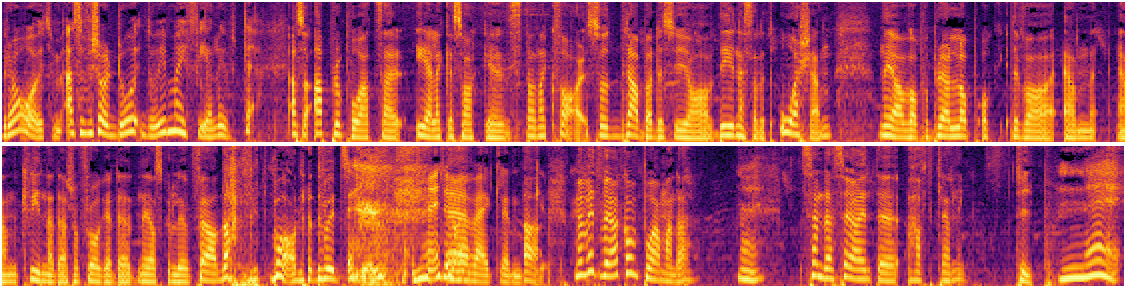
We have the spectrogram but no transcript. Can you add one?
bra ut. Alltså förstår du, då, då är man ju fel ute. Alltså apropå att så här, elaka saker stannar kvar så drabbades ju jag av, det är nästan ett år sedan, när jag var på bröllop och det var en, en kvinna där som frågade när jag skulle föda mitt barn. Det var inte så kul. Nej, det var eh, verkligen ja. kul. Men vet du vad jag kom på Amanda? Nej. Sen dess har jag inte haft klänning. Typ. Nej.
